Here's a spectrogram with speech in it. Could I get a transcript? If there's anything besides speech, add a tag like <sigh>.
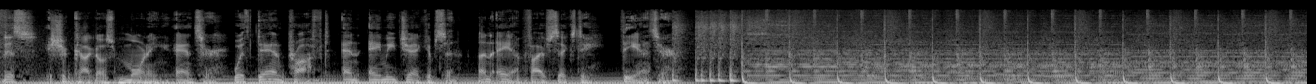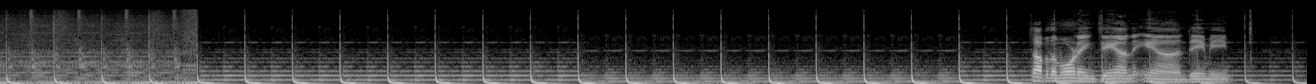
This is Chicago's Morning Answer with Dan Proft and Amy Jacobson on AM 560. The Answer. Top of the morning, Dan and Amy.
